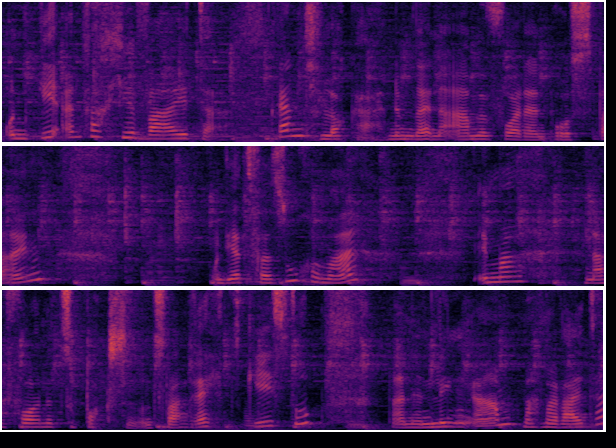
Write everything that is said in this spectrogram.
und geh einfach hier weiter. Ganz locker. Nimm deine Arme vor dein Brustbein. Und jetzt versuche mal immer nach vorne zu boxen. Und zwar rechts gehst du, dann den linken Arm, mach mal weiter.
